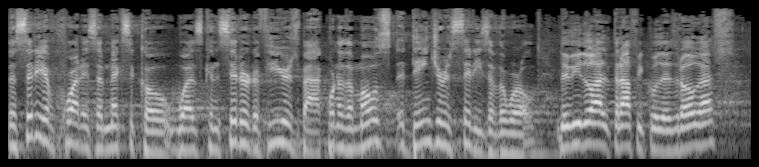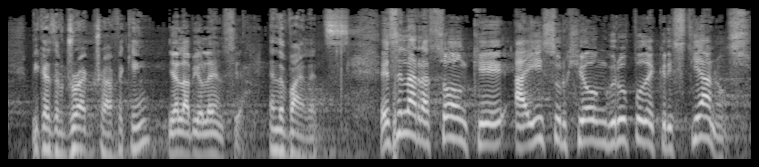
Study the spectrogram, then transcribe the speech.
The city of Juarez in Mexico was considered a few years back one of the most dangerous cities of the world Debido al tráfico de drogas because of drug trafficking y a la violencia. and the violence. Esa es la razón que ahí surgió un grupo de cristianos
